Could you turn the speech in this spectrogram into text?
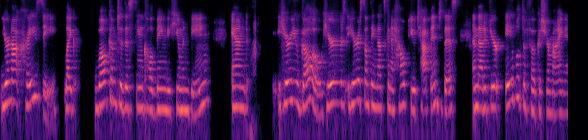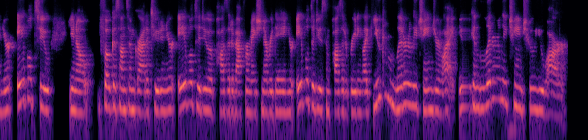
you're not crazy like welcome to this thing called being a human being. And here you go. Here's here's something that's going to help you tap into this. And that if you're able to focus your mind and you're able to you know focus on some gratitude and you're able to do a positive affirmation every day and you're able to do some positive reading like you can literally change your life. You can literally change who you are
